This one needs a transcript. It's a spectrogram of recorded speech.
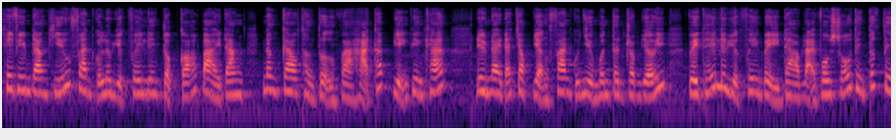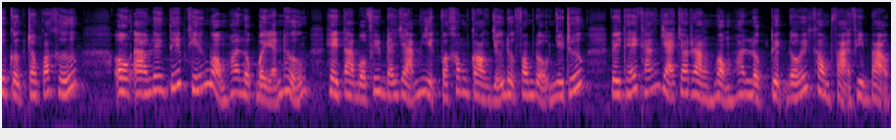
Khi phim đang chiếu, fan của Lưu Dực Phi liên tục có bài đăng nâng cao thần tượng và hạ thấp diễn viên khác. Điều này đã chọc giận fan của nhiều minh tinh trong giới, vì thế Lưu Dực Phi bị đào lại vô số tin tức tiêu cực trong quá khứ. Ồn ào liên tiếp khiến Mộng Hoa Lục bị ảnh hưởng. Hiện tại bộ phim đã giảm nhiệt và không còn giữ được phong độ như trước, vì thế khán giả cho rằng Mộng Hoa Lục tuyệt đối không phải phim bạo.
